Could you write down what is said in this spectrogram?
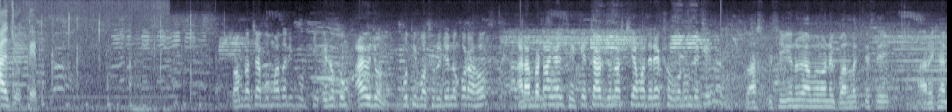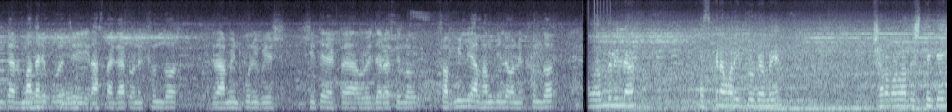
আয়োজকদের। তো আমরা চাবো মাদারীপুরকে এরকম আয়োজন প্রতি বছরে যেন করা হোক। আর আমরা টাঙ্গাইল থেকে চারজন আসছি আমাদের এক সংগঠন থেকে। তো আজকে সেকেন্ড হয়ে আমার অনেক ভালো লাগতেছে। আর এখানকার মাদারীপুরের যে রাস্তাঘাট অনেক সুন্দর গ্রামীণ পরিবেশ শীতের একটা ওয়েদার ছিল সব মিলিয়ে আলহামদুলিল্লাহ অনেক সুন্দর। আলহামদুলিল্লাহ আজকের আমার এই প্রোগ্রামে সারা বাংলাদেশ থেকেই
